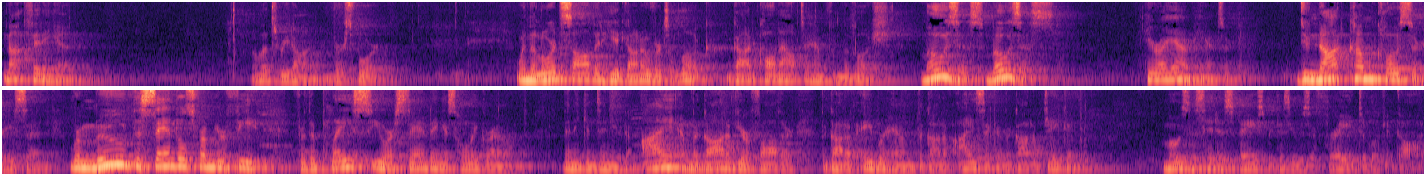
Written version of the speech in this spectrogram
not fitting in. Well, let's read on, verse 4. When the Lord saw that he had gone over to look, God called out to him from the bush, Moses, Moses. Here I am, he answered. Do not come closer, he said. Remove the sandals from your feet, for the place you are standing is holy ground. Then he continued, I am the God of your father, the God of Abraham, the God of Isaac, and the God of Jacob. Moses hid his face because he was afraid to look at God.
